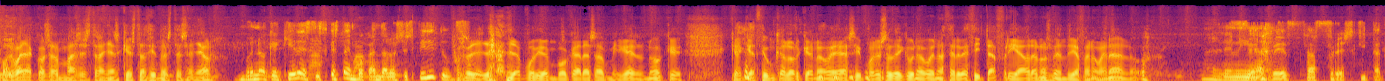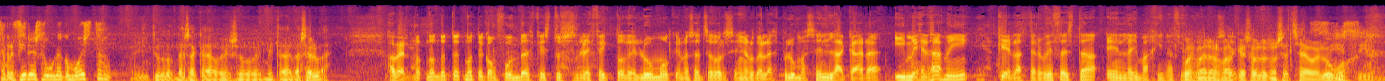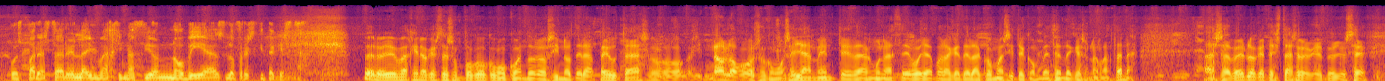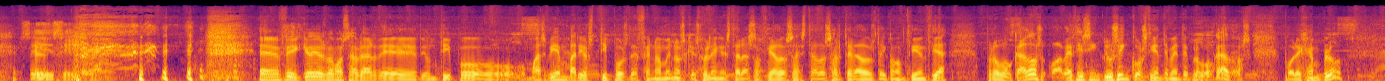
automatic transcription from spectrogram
Pues vaya cosas más extrañas que está haciendo este señor. Bueno, ¿qué quieres? Es que está invocando a los espíritus. Pues oye, ya, ya podía invocar a San Miguel, ¿no? Que, que aquí hace un calor que no veas y por eso de que una buena cervecita fría ahora nos vendría fenomenal, ¿no? Madre mía. Cerveza fresquita. ¿Te refieres a una como esta? ¿Y tú dónde has sacado eso en mitad de la selva? A ver, no, no te, no te confundas que esto es el efecto del humo que nos ha echado el señor de las plumas en la cara y me da a mí que la cerveza está en la imaginación. Pues menos mal que solo nos ha echado el humo. Sí, sí. Pues para estar en la imaginación no veas lo fresquita que está. Pero yo imagino que esto es un poco como cuando los hipnoterapeutas o hipnólogos o como se llamen te dan una cebolla para que te la comas y te convencen de que es una manzana. A saber lo que te estás bebiendo, Josep. Sí, sí, claro. En fin, que hoy os vamos a hablar de, de un tipo, o más bien varios tipos de fenómenos que suelen estar asociados a estados alterados de conciencia provocados o a veces incluso inconscientemente provocados. Por ejemplo,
